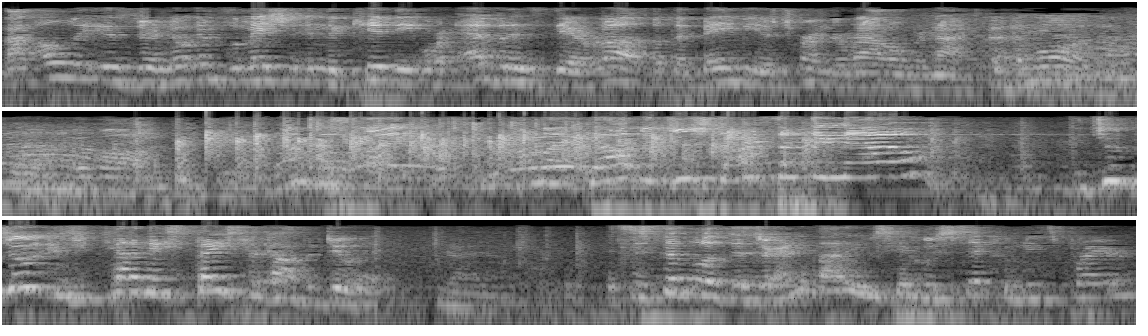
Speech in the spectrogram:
Not only is there no inflammation in the kidney or evidence thereof, but the baby is turned around overnight. Come on. Come on. Like, oh my God, did you start something now? Did you do it? Because you got to make space for God to do it. It's as simple as, is there anybody who's here who's sick who needs prayer?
